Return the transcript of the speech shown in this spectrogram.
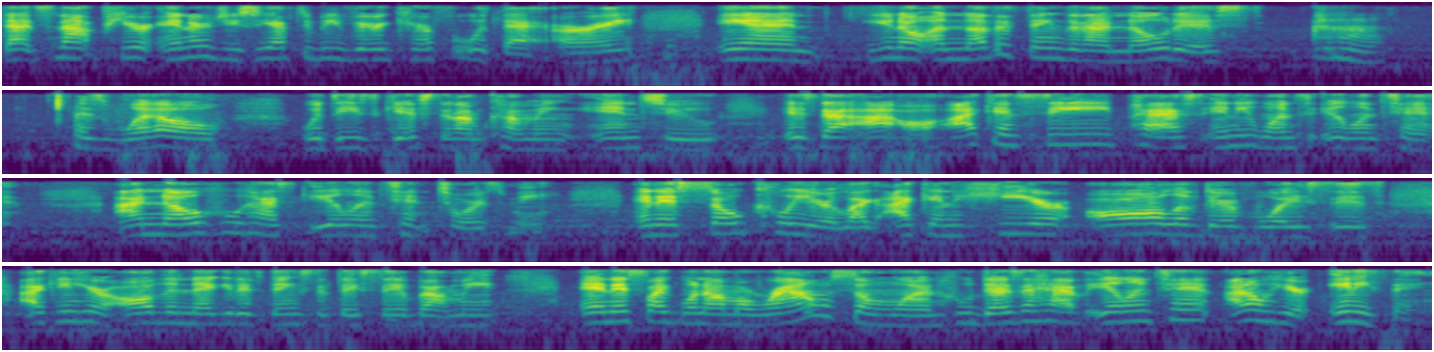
that's not pure energy. So you have to be very careful with that, all right? And you know, another thing that I noticed as well with these gifts that I'm coming into is that I I can see past anyone's ill intent. I know who has ill intent towards me. And it's so clear. Like I can hear all of their voices. I can hear all the negative things that they say about me. And it's like when I'm around someone who doesn't have ill intent, I don't hear anything.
